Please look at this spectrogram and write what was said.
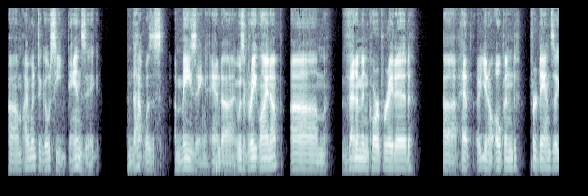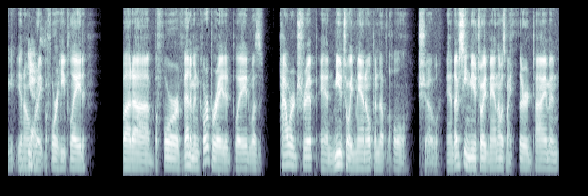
um, I went to go see Danzig, and that was amazing. And uh, it was a great lineup. Um, Venom Incorporated uh, had you know opened for Danzig, you know, Yes. right before he played. But uh, before Venom Incorporated played was Power Trip and Mutoid Man opened up the whole show. And I've seen Mutoid Man, that was my third time. And,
